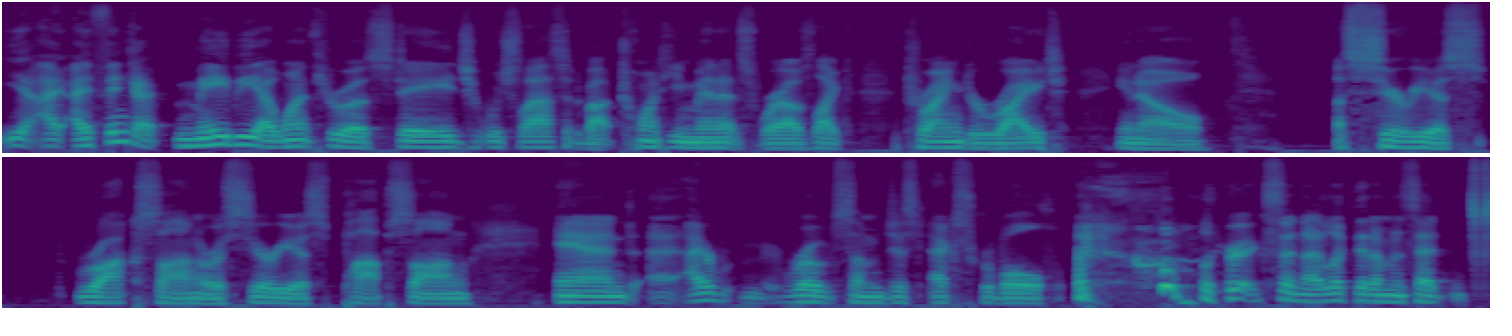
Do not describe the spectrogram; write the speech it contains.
yeah, I, I think I, maybe I went through a stage which lasted about 20 minutes where I was like trying to write, you know, a serious rock song or a serious pop song and I wrote some just execrable lyrics, and I looked at them and said,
